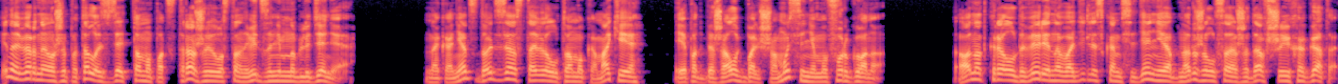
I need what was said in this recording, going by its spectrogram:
и, наверное, уже пыталось взять Тома под стражу и установить за ним наблюдение. Наконец Додзи оставил Тому Камаки и подбежал к большому синему фургону. Он открыл дверь и на водительском сиденье обнаружился ожидавший их Агата.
